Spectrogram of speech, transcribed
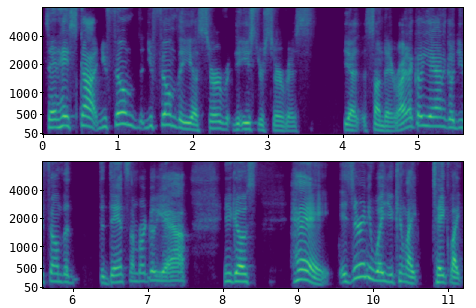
saying, Hey Scott, you filmed, you filmed the uh, serve, the Easter service. Yeah. Sunday, right? I go, yeah. And I go, do you film the, the dance number? I go, yeah. And he goes, hey is there any way you can like take like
